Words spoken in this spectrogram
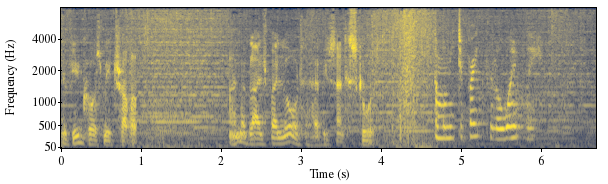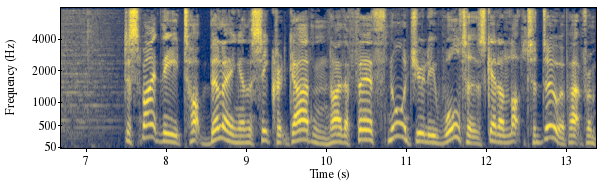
If you cause me trouble, I'm obliged by law to have you sent to school. And we'll need to break the law, won't we? Despite the top billing in The Secret Garden, neither Firth nor Julie Walters get a lot to do apart from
